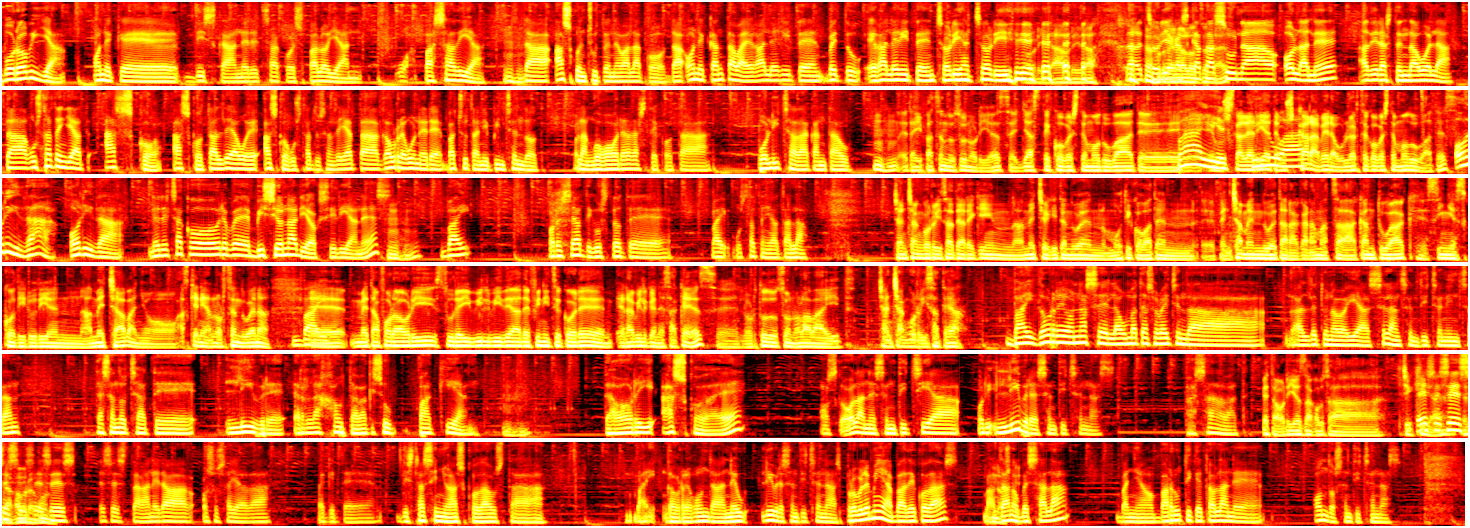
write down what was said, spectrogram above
borobila honek eh, diska niretzako espaloian ua, pasadia Mhm. da asko entzuten ebalako da honek kantaba egal egiten betu egal egiten txoria txori Hori da, hori da. da txoriak Horrela lotzen da, ez? askatasuna holan eh adierazten dauela eta gustatzen jat asko asko talde haue asko gustatu zen zaila eta gaur egun ere batzutan ipintzen dut holan gogorarazteko eta politxa da kantau Mhm, Eta ipatzen duzun hori, ez? E, Jazteko beste modu bat, e, Bai, Euskal Herria eta estilua- Euskara bera ulertzeko beste modu bat, ez? Hori da, hori da. Niretzako ere visionariok zirian, ez? Mhm. Bai, horrezeatik uste dute, bai, gustatzen jatala. Txantxangorri izatearekin ametxe egiten duen mutiko baten e, pentsamenduetara garamatza kantuak zinezko dirudien ametsa, baino azkenean lortzen duena. Bai. E, metafora hori zure ibilbidea definitzeko ere erabil genezake ez? E, lortu duzu nolabait txantxangorri izatea. Bai, gaur egon ze lagun batea zorbaitzen da galdetu nabaia zelan sentitzen nintzen, eta esan dutxate libre, erla jauta bakizu pakian. Da hori asko da, eh? Oska, holan sentitzia, hori libre sentitzen naz. Pasada bat. Eta hori ez da gauza txikia. Ez, ez, eh? ez, ez, ez, ez, ez, ez, eta ganera oso zaila da, dakite, distrazio asko dauz, eta bai, gaur egun da, neu libre sentitzen naz. Problemia badeko daz, ba, Noski. danok bezala, baina barrutik eta holan eh, ondo sentitzen naz.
